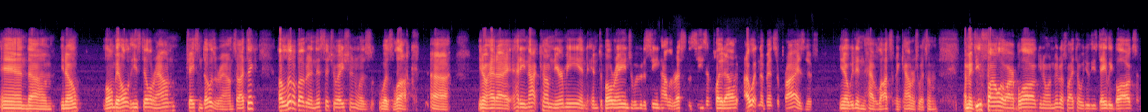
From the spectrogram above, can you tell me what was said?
and um, you know, lo and behold, he's still around chasing does around. So I think a little bit of it in this situation was was luck. Uh, you know, had I had he not come near me and into bow range, we would have seen how the rest of the season played out, I wouldn't have been surprised if, you know, we didn't have lots of encounters with him. I mean, if you follow our blog, you know, on Midwest Whitetail, we do these daily blogs, and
